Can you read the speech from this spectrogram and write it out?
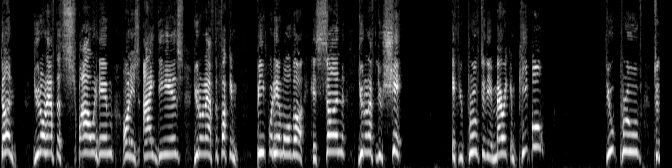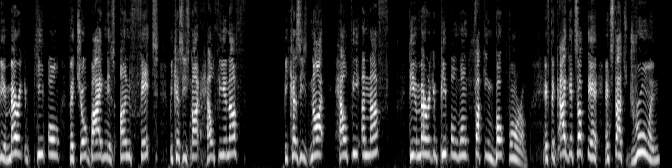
Done. You don't have to spar at him on his ideas. You don't have to fucking beef with him over his son. You don't have to do shit. If you prove to the American people if you prove to the American people that Joe Biden is unfit because he's not healthy enough, because he's not healthy enough, the American people won't fucking vote for him. If the guy gets up there and starts drooling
